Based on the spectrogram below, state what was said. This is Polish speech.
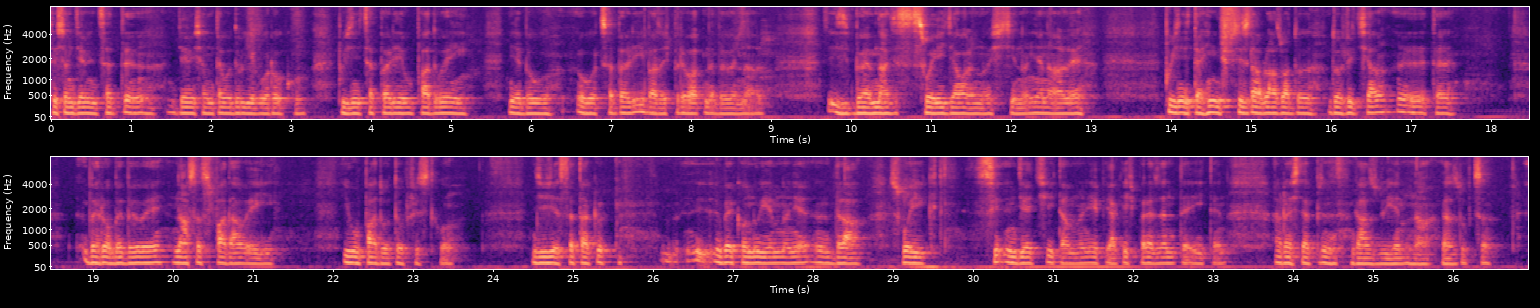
1992 roku. Później Cepeli upadły i nie było, było Cepeli, bazy prywatne były i byłem na swojej działalności, no nie, no ale później ta chińszczyzna wlazła do, do życia, y, te wyroby były, nasze spadały i, i upadło to wszystko. Dziś jeszcze tak y, wykonuję, no nie, dla swoich dzieci tam, no nie, jakieś prezenty i ten, resztę gazduję na gazdówce.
